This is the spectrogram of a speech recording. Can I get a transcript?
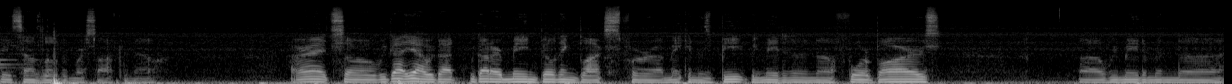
See, it sounds a little bit more softer now. Alright, so we got, yeah, we got, we got our main building blocks for uh, making this beat. We made it in uh, four bars. Uh, we made them in the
